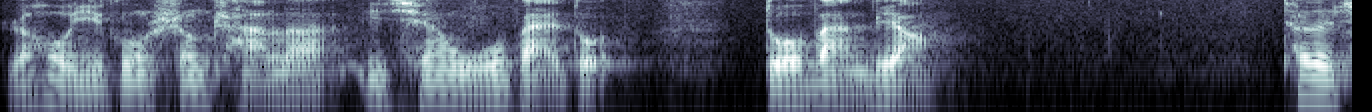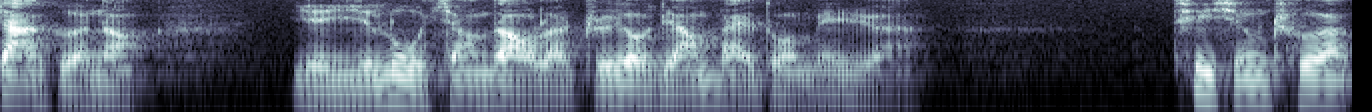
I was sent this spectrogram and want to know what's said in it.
然后一共生产了一千五百多。多万辆，它的价格呢，也一路降到了只有两百多美元。T 型车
